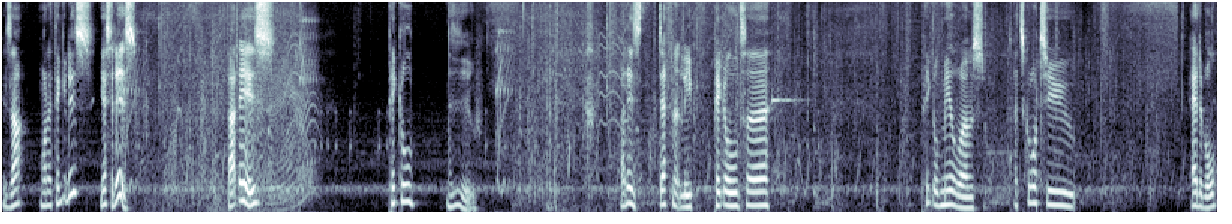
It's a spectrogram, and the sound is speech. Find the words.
Is that what I think it is? Yes, it is. That is pickled. Ew. That is definitely pickled. Uh, pickled mealworms. Let's go to edible,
